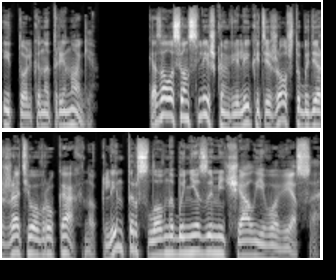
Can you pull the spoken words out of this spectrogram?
и только на треноге. Казалось, он слишком велик и тяжел, чтобы держать его в руках, но Клинтер словно бы не замечал его веса.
